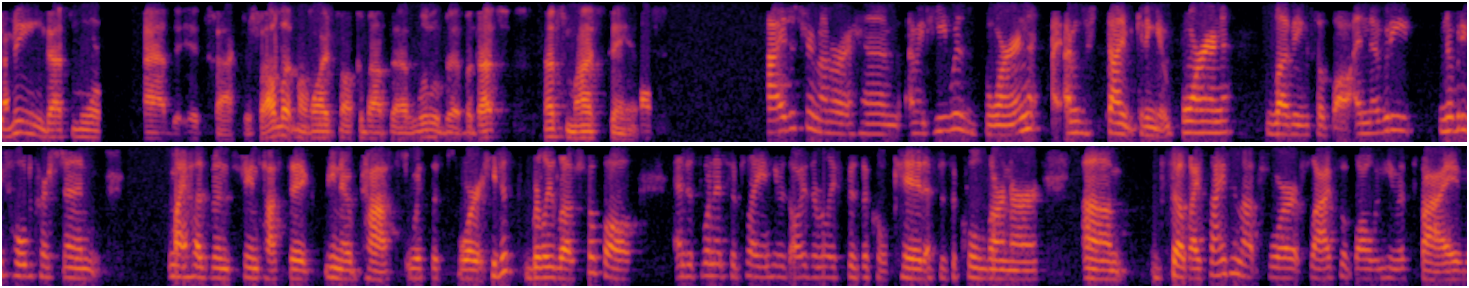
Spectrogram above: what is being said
to me that's more add the it factor. So I'll let my wife talk about that a little bit, but that's that's my stance. I just remember him. I mean, he was born. I'm just not even kidding you. Born loving football, and nobody nobody told Christian my husband's fantastic, you know, past with the sport. He just really loves football and just wanted to play. And he was always a really physical kid, a physical learner. Um, so I signed him up for flag football when he was five,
